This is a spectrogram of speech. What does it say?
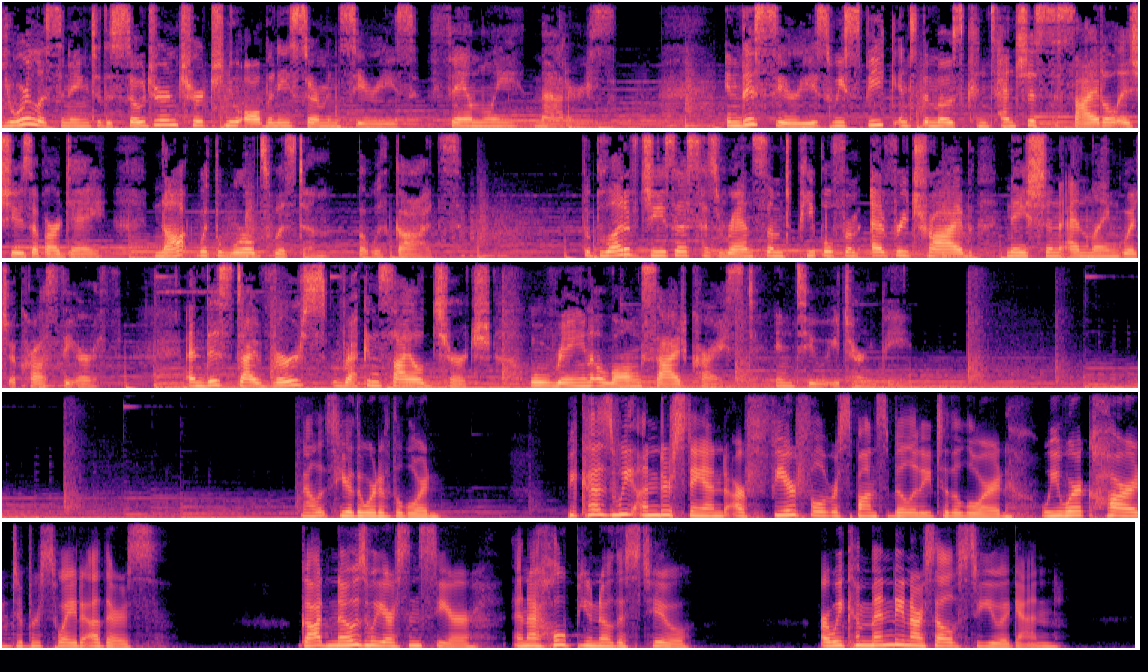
You're listening to the Sojourn Church New Albany sermon series, Family Matters. In this series, we speak into the most contentious societal issues of our day, not with the world's wisdom, but with God's. The blood of Jesus has ransomed people from every tribe, nation, and language across the earth. And this diverse, reconciled church will reign alongside Christ into eternity. Now let's hear the word of the Lord. Because we understand our fearful responsibility to the Lord, we work hard to persuade others. God knows we are sincere, and I hope you know this too. Are we commending ourselves to you again?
